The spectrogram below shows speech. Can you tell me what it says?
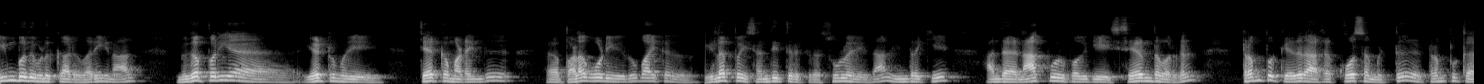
ஐம்பது விழுக்காடு வரியினால் மிகப்பெரிய ஏற்றுமதி தேக்கமடைந்து பல கோடி ரூபாய்கள் இழப்பை சந்தித்திருக்கிற சூழலில் தான் இன்றைக்கு அந்த நாக்பூர் பகுதியை சேர்ந்தவர்கள் ட்ரம்ப்புக்கு எதிராக கோஷமிட்டு ட்ரம்ப்புக்கு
